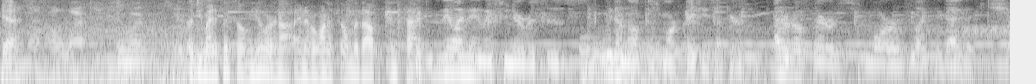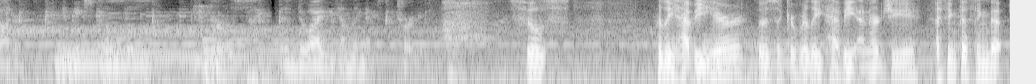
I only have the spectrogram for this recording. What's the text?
I Yeah. don't know how wacky these weapons Uh, do you mind if I film you or not? I never want to film without consent. The only thing that makes me nervous is we don't know if there's more crazies up here. I don't know if there's more of like the guy that shot her. It makes me a little nervous. And do I become the next target? This feels really heavy here. There's like a really heavy energy. I think the thing that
